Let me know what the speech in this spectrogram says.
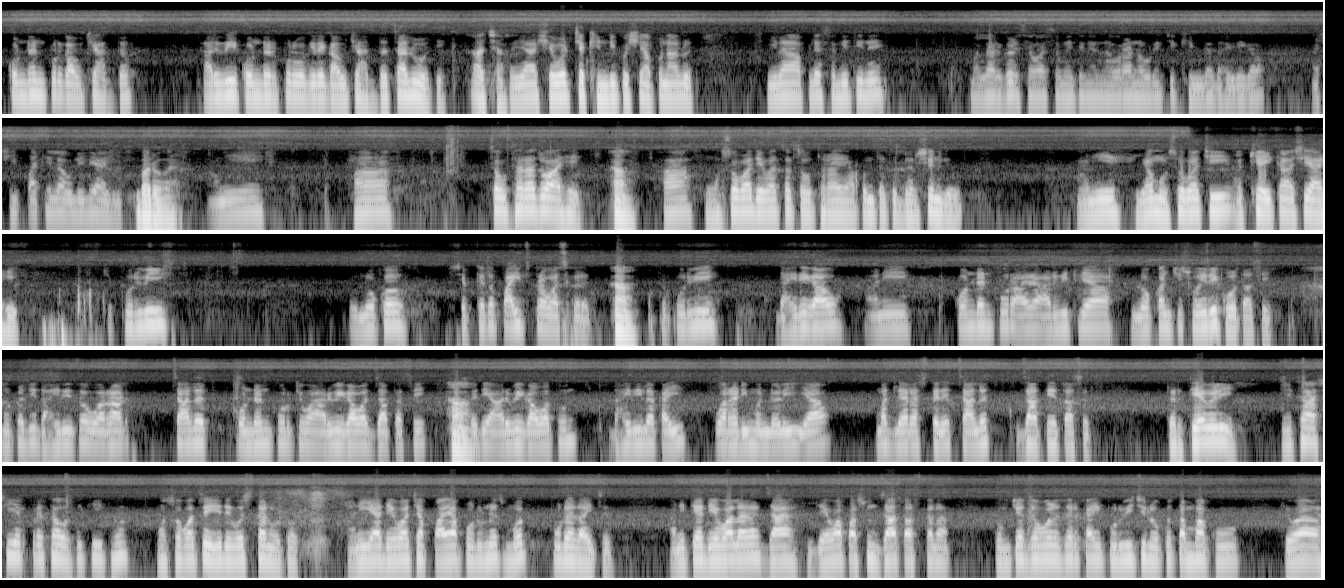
कोंढणपूर गावची हद्द आरवी कोंढरपूर वगैरे गावची हद्द चालू होती. अच्छा. तर या शेवटच्या खिंडीपाशी आपण आलो हिला आपल्या समितीने मल्हारगड सेवा समितीने नवरा नवरीची खिंड धायरी गाव अशी पाठी लावलेली आहे. बरोबर. आणि हा चौथरा जो आहे हां. हा म्हसोबा देवाचा चौथरा आहे. आपण त्याचं दर्शन घेऊ. आणि या म्हसोबाची आख्यायिका अशी आहे की पूर्वी लोक शक्यतो पायीच प्रवास करत. हां. तर पूर्वी धायरेगाव आणि कोंढणपूर आर आरवीतल्या लोकांची सोयरीक होत असे. मग कधी धायरीचं वराड चालत कोंढणपूर किंवा आरवी गावात जात असे. हां. कधी आरवी गावातून धायरीला काही वराडी मंडळी या मधल्या रस्त्याने चालत जात येत असत. तर त्यावेळी इथं अशी एक प्रथा होती की इथं म्हसोबाचं हे देवस्थान होतं आणि या देवाच्या पाया पडूनच मग पुढं जायचं. आणि त्या देवाला जा देवापासून जात असताना तुमच्या जवळ जर काही पूर्वीची लोक तंबाखू किंवा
